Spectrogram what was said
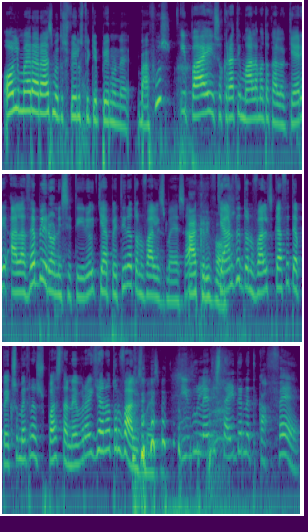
Όλη μέρα ράζει με τους φίλους του και πίνουν μπάφους. Ή πάει Σοκράτη μάλα το καλοκαίρι, αλλά δεν πληρώνει εισιτήριο και απαιτεί να τον βάλεις μέσα. Ακριβώς. Και αν δεν τον βάλεις, κάθεται απ' έξω μέχρι να σου πάσει τα νεύρα για να τον βάλεις μέσα. Ή δουλεύεις στα ίντερνετ καφέ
